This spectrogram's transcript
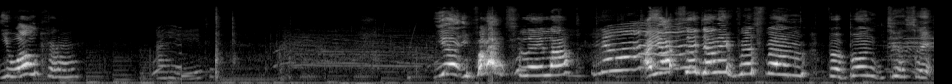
You're welcome. I hate it. Yeah, thanks, Leila. No! I accidentally pressed from the button to say,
